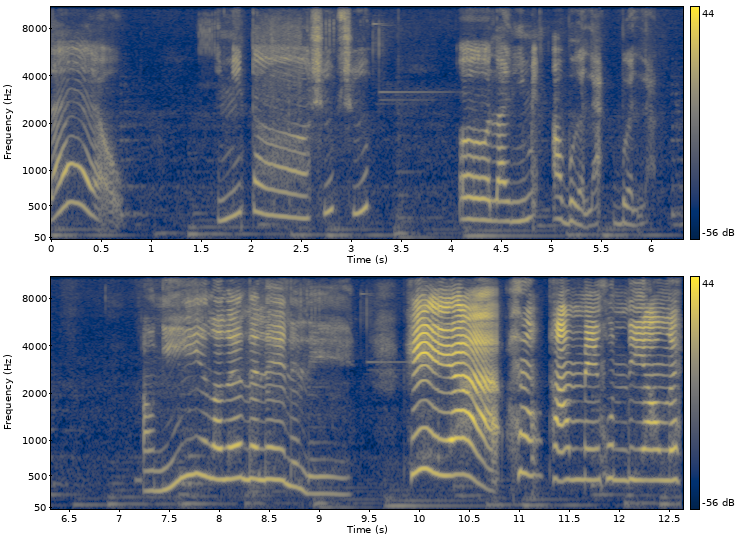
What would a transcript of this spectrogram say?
แล้วอันนี้ต่อชึบชึบเออลายนี้ไม่เอาเบื่อละเบื่อละ เอานี้ละเล่เล่เล่เล่เล่พี่อะทำมีคนเดียวเลย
